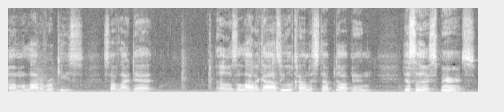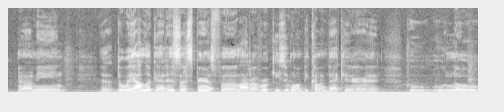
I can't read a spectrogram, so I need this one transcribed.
um, a lot of rookies, stuff like that. Uh, there's a lot of guys who kind of stepped up, and this is an experience. You know I mean, the, the, way I look at it is an experience for a lot of rookies who are going to be coming back here and who who know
